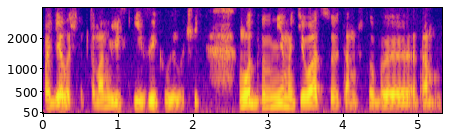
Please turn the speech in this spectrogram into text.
поделать, чтобы там английский язык выучить, вот бы мне мотивацию там, чтобы там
